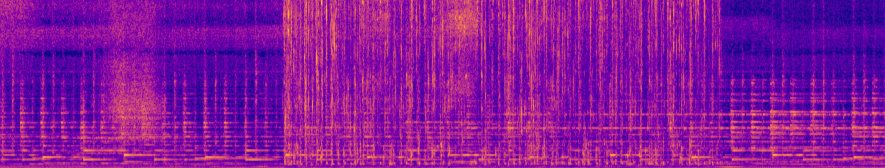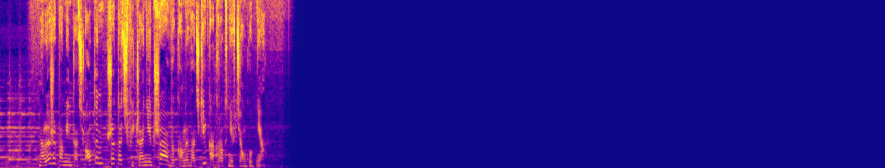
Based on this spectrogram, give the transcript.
Należy pamiętać o tym, że to ćwiczenie trzeba wykonywać kilkakrotnie w ciągu dnia.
